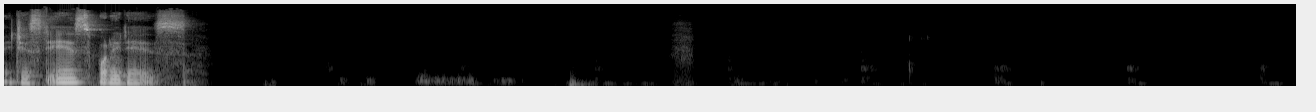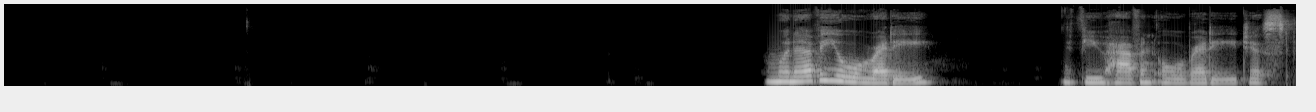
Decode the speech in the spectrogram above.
It just is what it is. Whenever you're ready, if you haven't already, just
